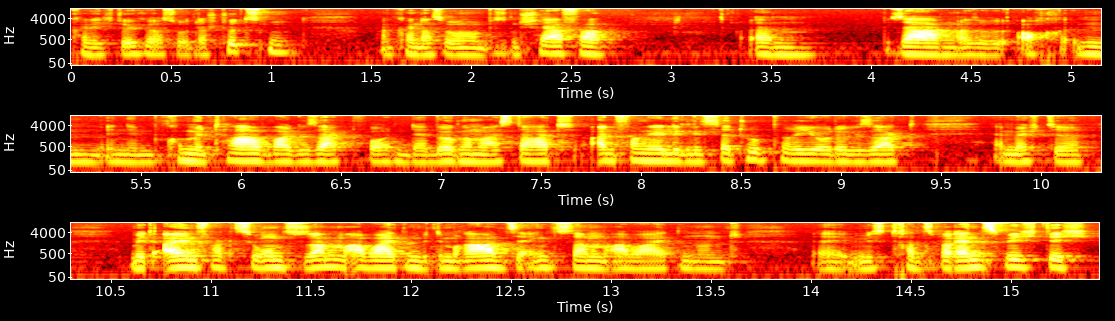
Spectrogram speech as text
kann ich durchaus unterstützen. Man kann das noch ein bisschen schärfer ähm, sagen. Also auch im, in dem Kommentar war gesagt worden, der Bürgermeister hat Anfang der Legislaturperiode gesagt, er möchte mit allen Fraktionen zusammenarbeiten, mit dem Rat sehr eng zusammenarbeiten und äh, ihm ist Transparenz wichtig.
